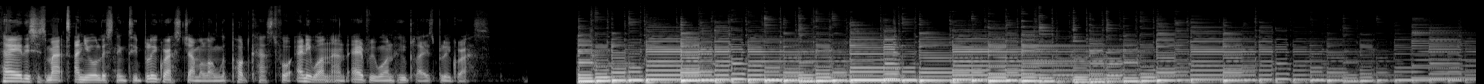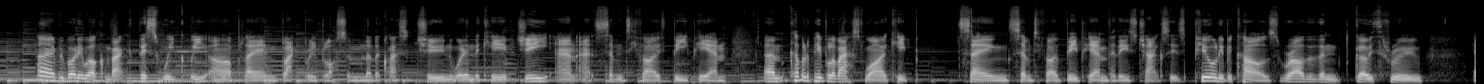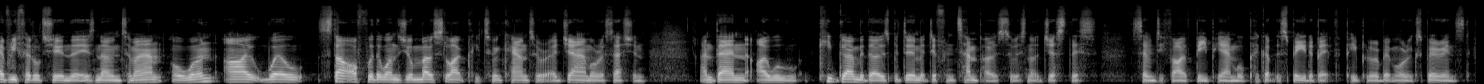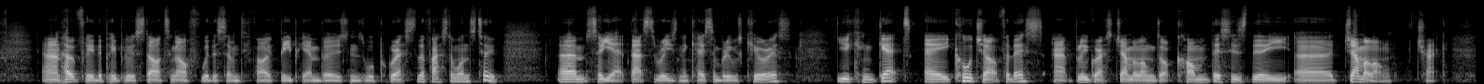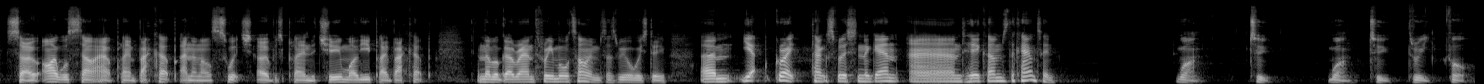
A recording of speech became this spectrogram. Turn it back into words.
Hey, this is Matt, and you're listening to Bluegrass Jam Along, the podcast for anyone and everyone who plays bluegrass. Hi, everybody, welcome back. This week we are playing Blackberry Blossom, another classic tune. We're in the key of G and at 75 BPM. Um, a couple of people have asked why I keep saying 75 BPM for these tracks. It's purely because rather than go through every fiddle tune that is known to man or woman. I will start off with the ones you're most likely to encounter at a jam or a session, and then I will keep going with those, but do them at different tempos. So it's not just this 75 BPM. We'll pick up the speed a bit for people who are a bit more experienced, and hopefully the people who are starting off with the 75 BPM versions will progress to the faster ones too. Um, so yeah, that's the reason. In case somebody was curious. You can get a chord chart for this at bluegrassjamalong.com. This is the uh, Jamalong track. So I will start out playing backup and then I'll switch over to playing the tune while you play backup. And then we'll go around three more times as we always do. Um, yep, great. Thanks for listening again. And here comes the counting. One, two, one, two, three, four.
